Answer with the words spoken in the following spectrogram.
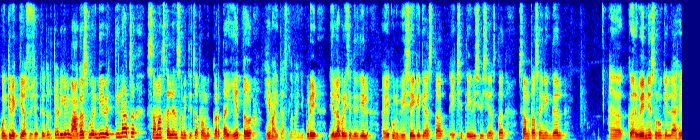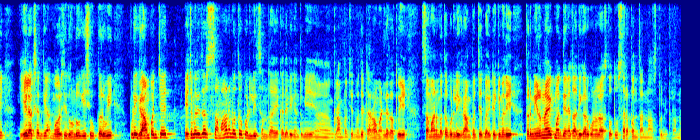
कोणती व्यक्ती असू शकते? तर त्या ठिकाणी मागासवर्गीय व्यक्तीलाच समाज कल्याण समितीचा प्रमुख करता येतं हे माहीत असलं पाहिजे. पुढे जिल्हा परिषदेतील एकूण विषय किती असतात? एकशे तेवीस विषय असतात. समता सैनिक दल कर्वेंनी सुरू केले आहे. हे लक्षात घ्या. महर्षी धोंडो केशव कर्वे. पुढे ग्रामपंचायत याच्यामध्ये जर समान मतं पडली समजा एखाद्या ठिकाणी तुम्ही ग्रामपंचायतमध्ये ठराव मांडला आहे समान मतं पडली ग्रामपंचायत बैठकीमध्ये तर निर्णायक मत देण्याचा अधिकार कोणाला असतो? तो सरपंचांना असतो मित्रांनो.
